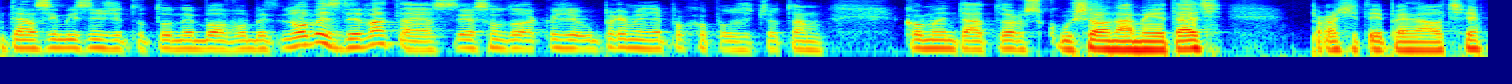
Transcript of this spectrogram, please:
tam si myslím, že toto nebola vôbec, vôbec debata. Ja, ja som to akože úprimne nepochopil, že čo tam komentátor skúšal namietať proti tej penálte.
